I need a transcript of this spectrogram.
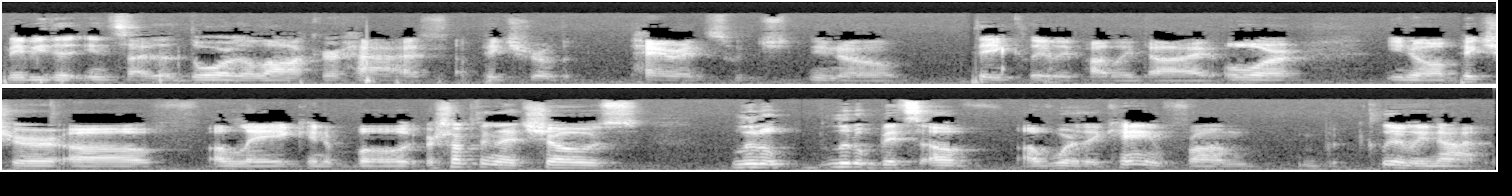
Maybe the inside of the door of the locker has a picture of the parents, which you know they clearly probably died, or you know a picture of a lake and a boat, or something that shows little little bits of of where they came from, but clearly not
